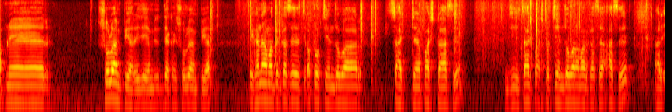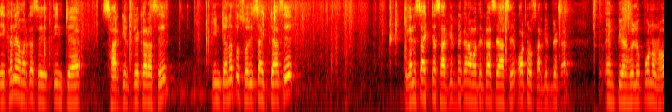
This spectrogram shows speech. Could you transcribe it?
আপনার ষোলো অ্যাম্পিয়ার এই যে আমি দেখাই ষোলো অ্যাম্পিয়ার এখানে আমাদের কাছে অটো চেঞ্জ ওভার চারটা, পাঁচটা আছে। জি, চার, পাঁচটা চেঞ্জ ওভার আমার কাছে আছে। আর এখানে আমার কাছে তিনটা সার্কিট ব্রেকার আছে। তিনটা না তো সরি চারটা আছে। এখানে চারটা সার্কিট ব্রেকার আমাদের কাছে আছে অটো সার্কিট ব্রেকার এম্পিয়ার হলো পনেরো।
